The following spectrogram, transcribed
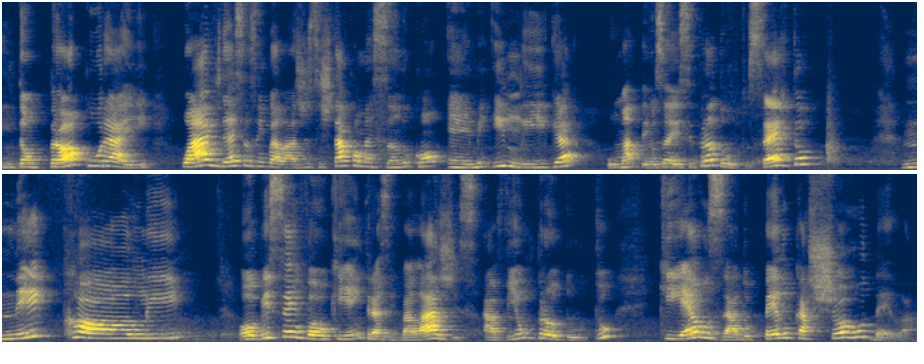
Então procura aí quais dessas embalagens está começando com M e liga o Mateus a esse produto, certo? Nicole observou que entre as embalagens havia um produto que é usado pelo cachorro dela.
